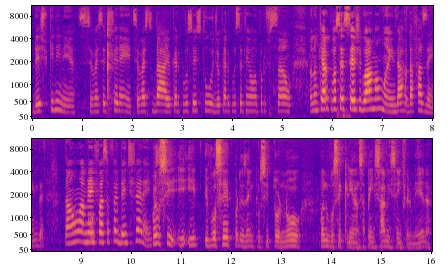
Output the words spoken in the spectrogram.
Desde pequenininha, você vai ser diferente, você vai estudar, eu quero que você estude, eu quero que você tenha uma profissão, eu não quero que você seja igual a mamãe da, da fazenda. Então a minha infância foi bem diferente. Elci, e, e, e você, por exemplo, se tornou quando você criança pensava em ser enfermeira?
